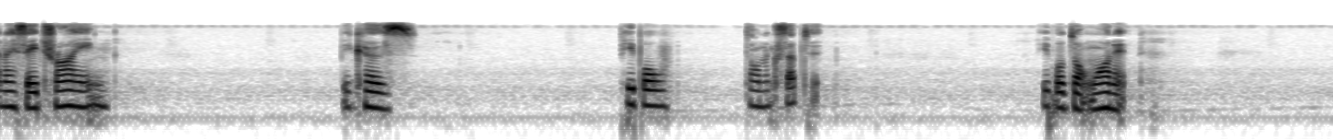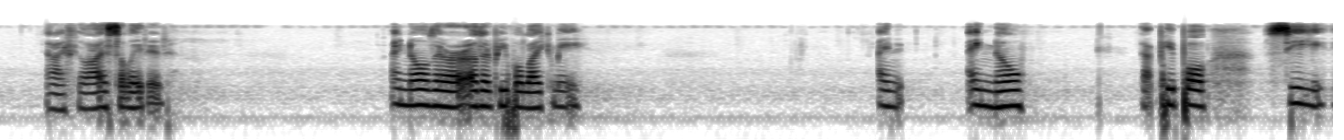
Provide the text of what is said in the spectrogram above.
And I say trying because people don't accept it. People don't want it. And I feel isolated. I know there are other people like me. I, I know that people see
